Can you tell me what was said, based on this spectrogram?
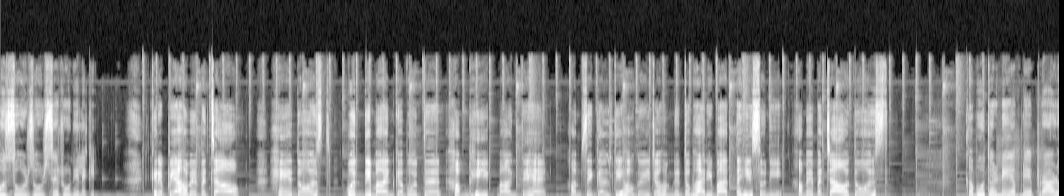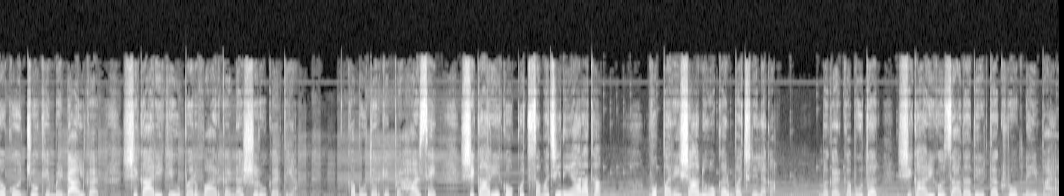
वो ज़ोर ज़ोर से रोने लगे। कृपया हमें बचाओ। हे दोस्त बुद्धिमान कबूतर हम भीख मांगते हैं। हमसे गलती हो गई जो हमने तुम्हारी बात नहीं सुनी। हमें बचाओ दोस्त। कबूतर ने अपने प्राणों को जोखिम में डालकर शिकारी के ऊपर वार करना शुरू कर दिया। कबूतर के प्रहार से शिकारी को कुछ समझ ही नहीं आ रहा था। वो परेशान होकर बचने लगा, मगर कबूतर शिकारी को ज़्यादा देर तक रोक नहीं पाया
